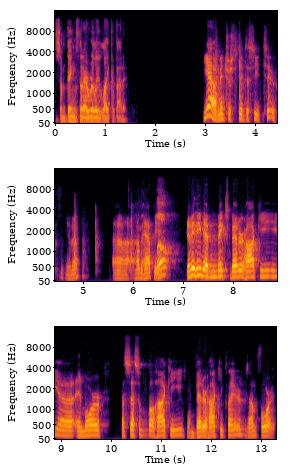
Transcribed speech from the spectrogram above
some things that I really like about it. yeah, I'm interested to see too. You know, uh, I'm happy. Well, anything that makes better hockey uh, and more accessible hockey and better hockey players, I'm for it.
